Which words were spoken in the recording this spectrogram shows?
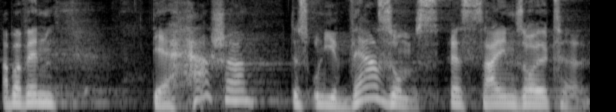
Aber wenn der Herrscher des Universums es sein sollte,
